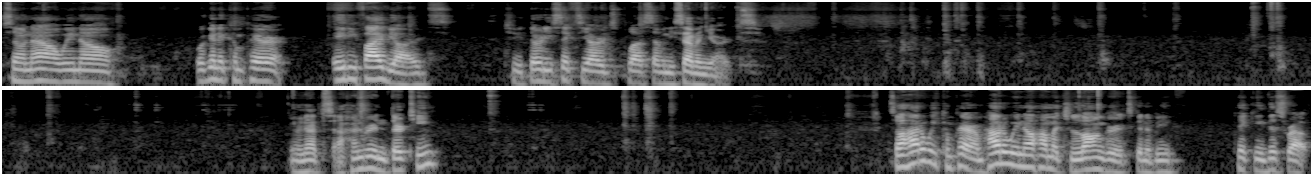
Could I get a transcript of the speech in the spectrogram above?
So now we know we're going to compare 85 yards to 36 yards plus 77 yards. And that's 113. So how do we compare them? How do we know how much longer it's going to be taking this route?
